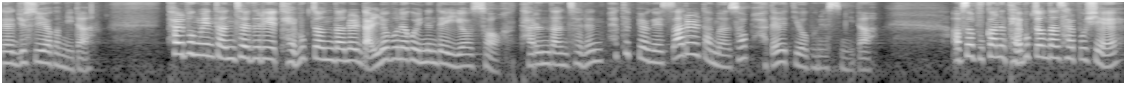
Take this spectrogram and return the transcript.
네, 뉴스 이어갑니다. 탈북민 단체들이 대북 전단을 날려보내고 있는 데 이어서 다른 단체는 페트병에 쌀을 담아서 바다에 띄워보냈습니다. 앞서 북한은 대북 전단 살포 시에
